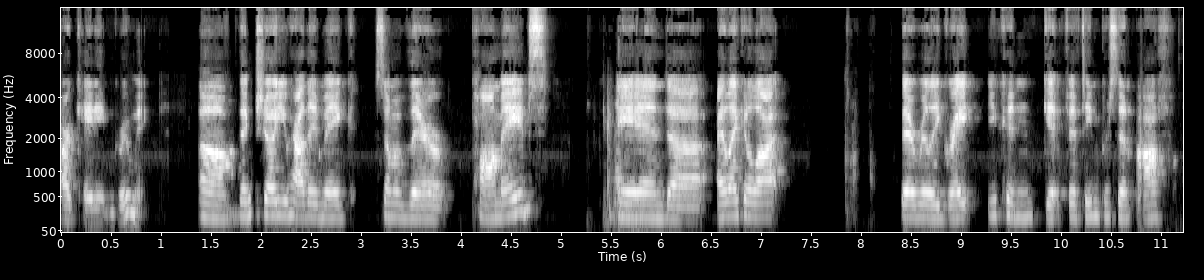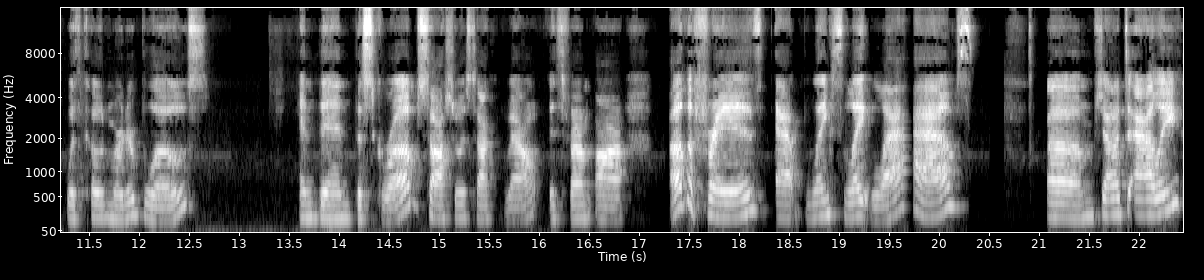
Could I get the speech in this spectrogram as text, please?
Arcadian Grooming. Um, they show you how they make some of their pomades, and uh, I like it a lot. They're really great. You can get 15% off with code Murder Blows. And then the scrub Sasha was talking about is from our other friends at Blank Slate Labs. Um, shout out to Allie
